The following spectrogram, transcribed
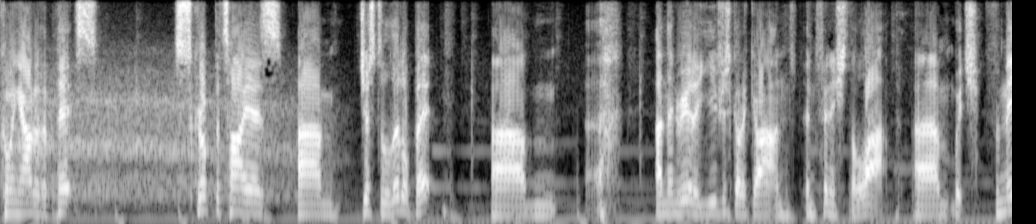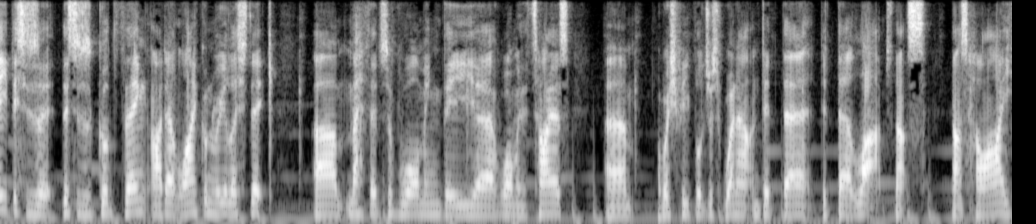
coming out of the pits, scrub the tyres um, just a little bit, um, uh, and then really you've just got to go out and, and finish the lap. Um, which for me, this is a this is a good thing. I don't like unrealistic um, methods of warming the uh, warming the tires. Um, I wish people just went out and did their did their laps. That's that's how I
